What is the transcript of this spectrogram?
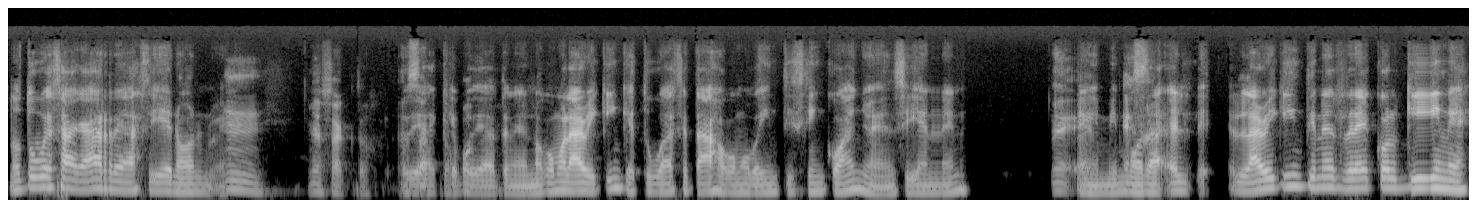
no tuvo ese agarre así enorme Mm, exacto, podía- exacto. que Po- podía tener. No como Larry King, que estuvo hace tajo como 25 años en CNN. eh, En el mismo es- hora- el- eh, Larry King tiene el récord Guinness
